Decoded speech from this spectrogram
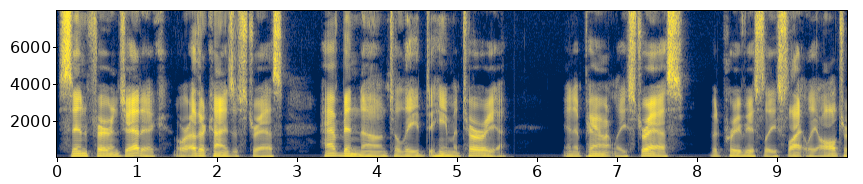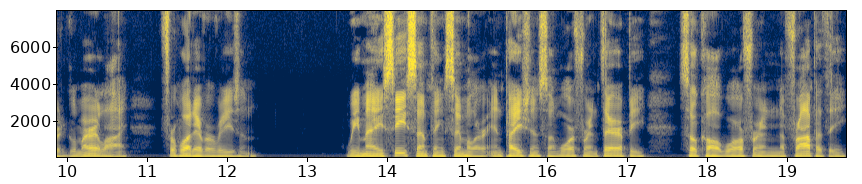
Synpharyngitic or other kinds of stress have been known to lead to hematuria, and apparently stress, but previously slightly altered glomeruli for whatever reason. We may see something similar in patients on warfarin therapy, so called warfarin nephropathy,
